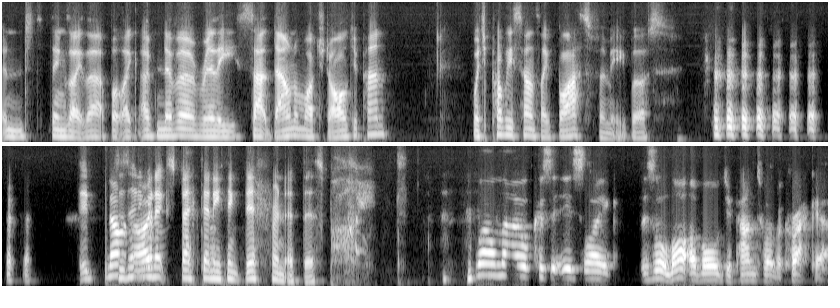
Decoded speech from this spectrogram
and things like that. But like I've never really sat down and watched All Japan, which probably sounds like blasphemy, but it, No, does anyone I- expect anything different at this point? Well, no, because it's like there's a lot of old Japan to have a crack at.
